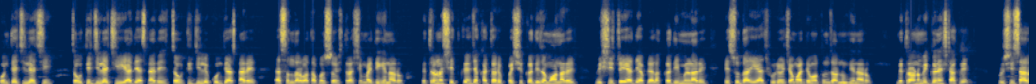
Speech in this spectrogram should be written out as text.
कोणत्या जिल्ह्याची चौतीस जिल्ह्याची यादी असणार आहे? चौतीस जिल्हे कोणते असणार आहे? या संदर्भात आपण सविस्तर अशी माहिती घेणार आहोत. मित्रांनो शेतकऱ्यांच्या खात्यावर पैसे कधी जमा होणार आहेत? विशिष्ट यादी आपल्याला कधी मिळणार आहे? हे सुद्धा याच व्हिडिओच्या माध्यमातून जाणून घेणार आहोत. मित्रांनो मी गणेश ठाकरे कृषी सार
